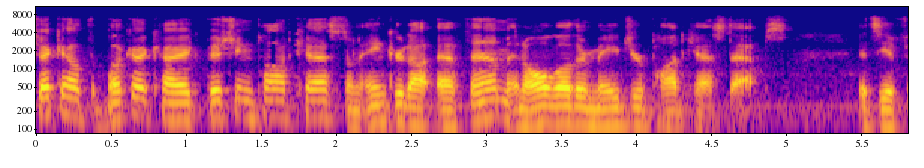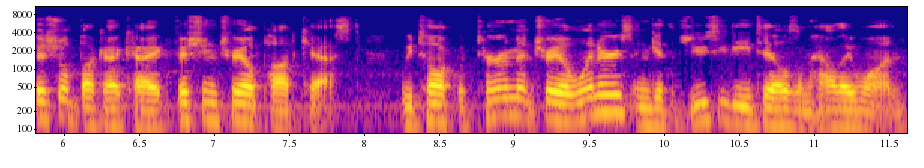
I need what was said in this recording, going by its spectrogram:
Check out the Buckeye Kayak Fishing Podcast on Anchor.fm and all other major podcast apps. It's the official Buckeye Kayak Fishing Trail podcast. We talk with tournament trail winners and get the juicy details on how they won.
